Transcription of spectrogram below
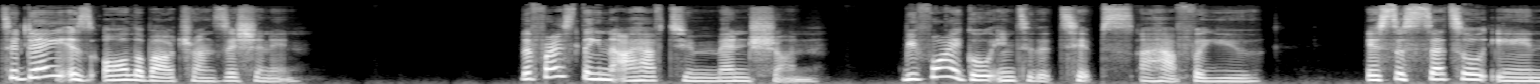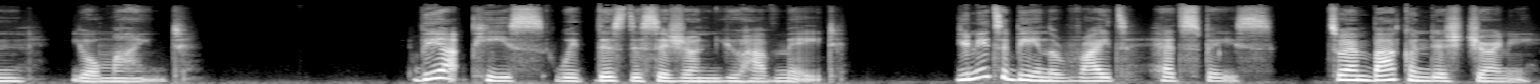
today is all about transitioning. The first thing I have to mention before I go into the tips I have for you, is to settle in your mind. Be at peace with this decision you have made. You need to be in the right headspace to embark on this journey.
